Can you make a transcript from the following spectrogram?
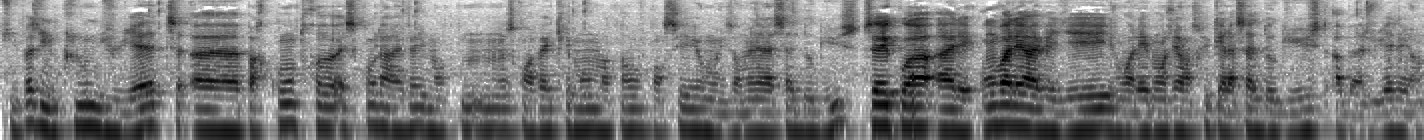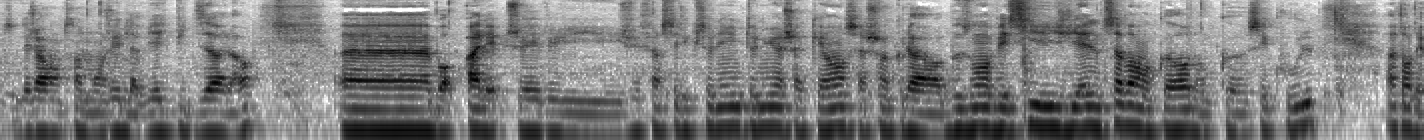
Tu n'es pas une clown, Juliette. Euh, par contre, est-ce qu'on la réveille maintenant? Est-ce qu'on réveille Clément maintenant Vous pensez? On les emmène à la salle d'Auguste Vous savez quoi? Allez, on va les réveiller. Ils vont aller manger un truc à la salle d'Auguste. Ah bah, Juliette, elle est déjà en train de manger de la vieille pizza là. Euh, bon, allez, je vais, faire sélectionner une tenue à chacun, sachant que leur besoin vessie hygiène, ça va encore, donc euh, c'est cool. Attendez,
